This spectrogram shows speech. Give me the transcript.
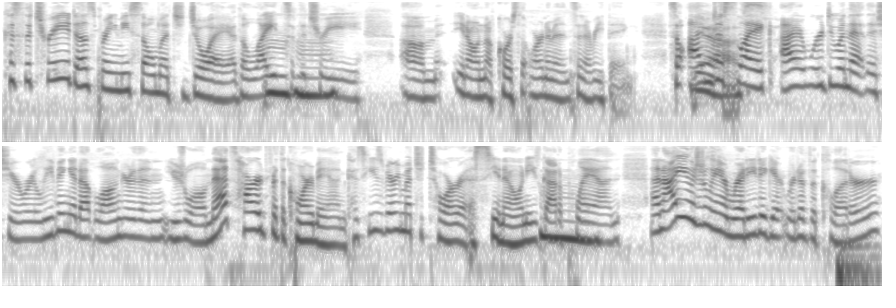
because the tree does bring me so much joy. The lights of the Mhm. tree, um, you know, and of course the ornaments and everything. So I'm just like, I we're doing that this year. We're leaving it up longer than usual, and that's hard for the corn man because he's very much a Taurus, you know, and he's got Mhm. a plan. And I usually am ready to get rid of the clutter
